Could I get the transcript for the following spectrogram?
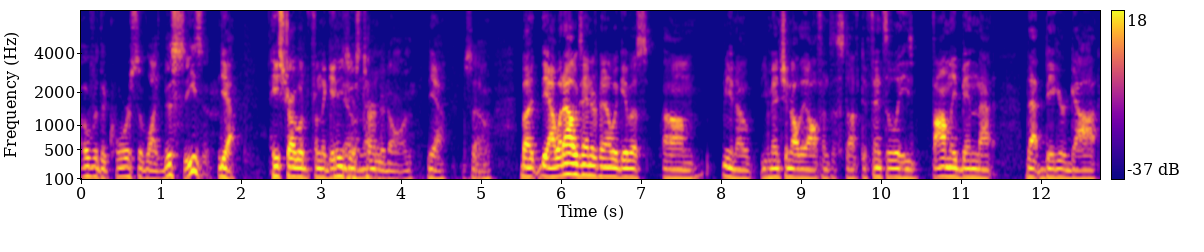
over the course of like this season. Yeah, he struggled from the get He just turned it on. Yeah. So, but yeah, what Alexander's been able to give us, um, you know, you mentioned all the offensive stuff. Defensively, he's finally been that that bigger guy.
